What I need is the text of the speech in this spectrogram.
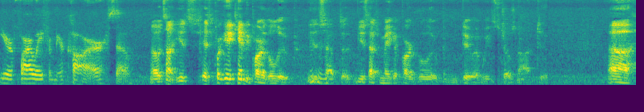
you're far away from your car. So no, it's not. It's it's pre- it can be part of the loop. You just Mhm. have to you just have to make it part of the loop and do it. We just chose not to. Uh,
